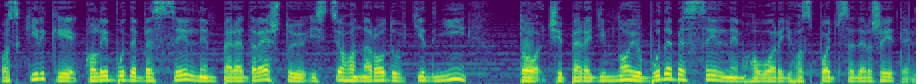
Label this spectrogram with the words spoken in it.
Оскільки, коли буде безсильним перед рештою із цього народу в ті дні, то чи переді мною буде безсильним, говорить Господь Вседержитель.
